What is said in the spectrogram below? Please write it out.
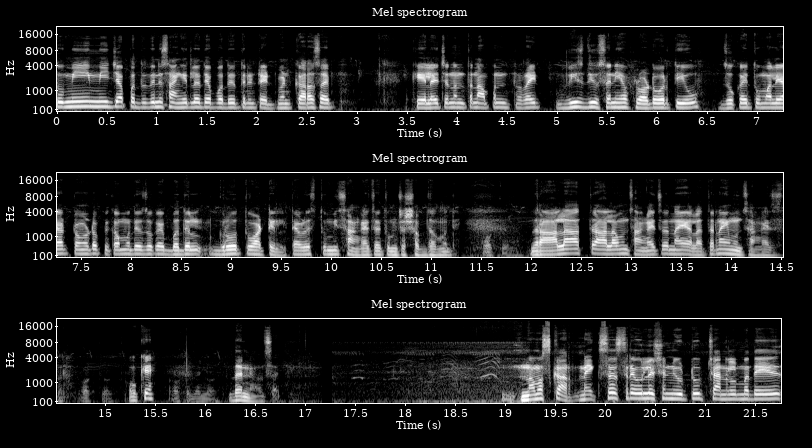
तुम्ही मी ज्या पद्धतीने सांगितलं त्या पद्धतीने ट्रीटमेंट करा साहेब. केल्याच्यानंतर आपण राईट वीस दिवसांनी ह्या प्लॉटवरती येऊ. जो काही तुम्हाला या टोमॅटो पिकामध्ये जो काही बदल ग्रोथ वाटेल त्यावेळेस तुम्ही सांगायचं आहे तुमच्या शब्दामध्ये. ओके जर आला तर आला म्हणून सांगायचं नाही आला तर नाही म्हणून सांगायचं sir. Okay okay okay okay धन्यवाद. धन्यवाद साहेब. नमस्कार. नेक्सस रेव्होल्युशन यूट्यूब चॅनलमध्ये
